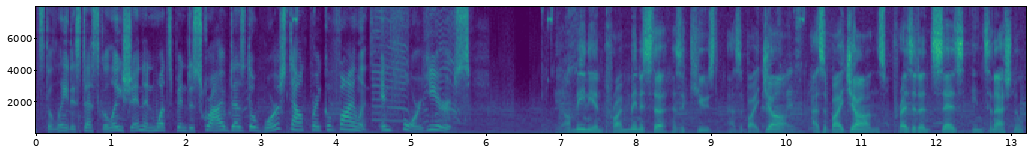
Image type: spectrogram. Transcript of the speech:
It's the latest escalation in what's been described as the worst outbreak of violence in four years. The Armenian Prime Minister has accused Azerbaijan. Azerbaijan's president says international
